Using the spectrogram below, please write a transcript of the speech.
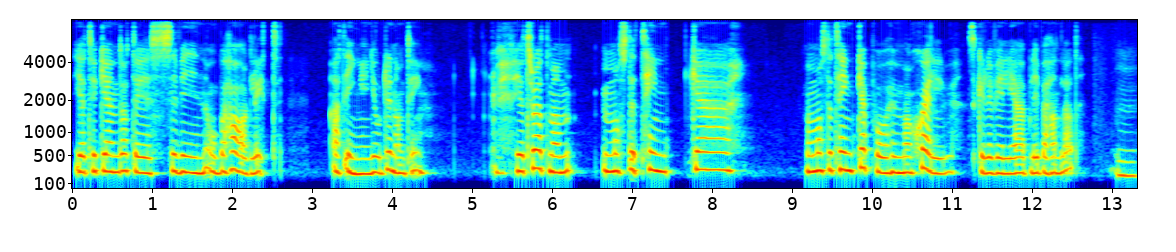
jag tycker ändå att det är svin obehagligt att ingen gjorde någonting. Jag tror att man måste tänka... Man måste tänka på hur man själv skulle vilja bli behandlad. Mm.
